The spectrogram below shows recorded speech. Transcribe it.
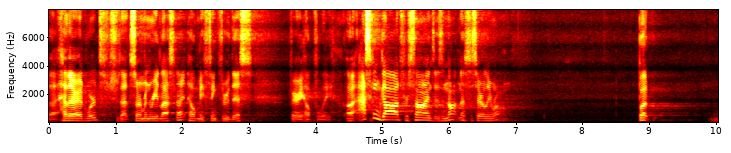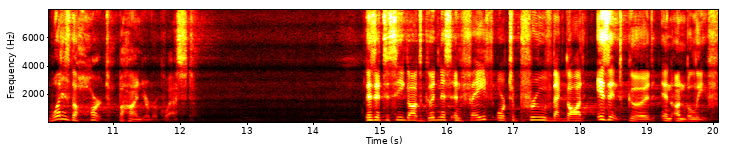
Uh, Heather Edwards, she was at sermon read last night, helped me think through this very helpfully. Uh, asking God for signs is not necessarily wrong. But what is the heart behind your request? Is it to see God's goodness in faith or to prove that God isn't good in unbelief?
